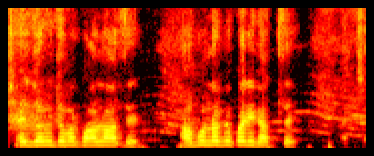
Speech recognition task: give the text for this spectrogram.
সেই জমি তোমার পাওনা আছে আপনাকে করে খাচ্ছে। আচ্ছা।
